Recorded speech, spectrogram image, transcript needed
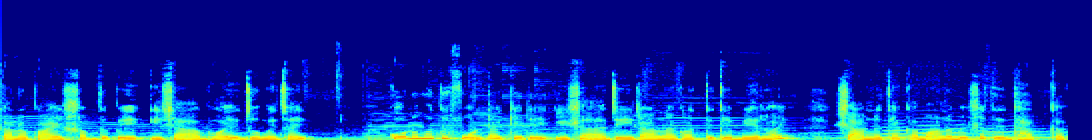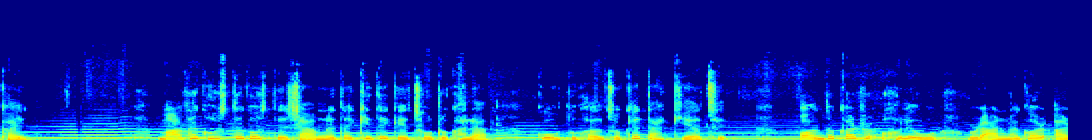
কারও পায়ের শব্দ পেয়ে ঈশা ভয়ে জমে যায়। কোনো মতে ফোনটা কেটে ঈশা যেই রান্নাঘর থেকে বের হয়, সামনে থাকা মানবের সাথে ধাক্কা খায়। মাথা ঘষতে ঘষতে সামনে তাকিয়ে থেকে ছোটো খালা কৌতূহল চোখে তাকিয়ে আছে। অন্ধকার হলেও রান্নাঘর আর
